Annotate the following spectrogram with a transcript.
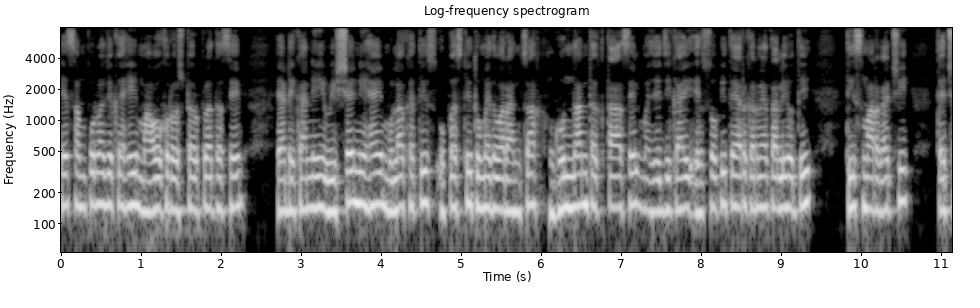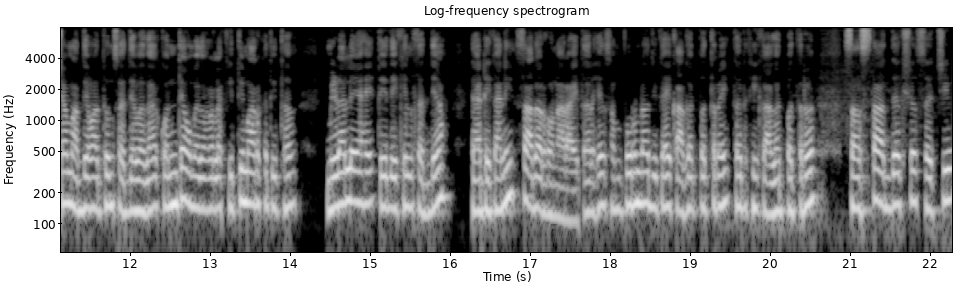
हे संपूर्ण जे काही मावक रोस्टर प्रत असेल या ठिकाणी विषयनिहाय मुलाखतीस उपस्थित उमेदवारांचा गुणदान तक्ता असेल म्हणजे जी काही एस ओ पी तयार करण्यात आली होती तीस मार्गाची त्याच्या माध्यमातून सध्या बघा कोणत्या उमेदवाराला किती मार्क तिथं मिळाले आहे ते देखील सध्या त्या ठिकाणी सादर होणार आहे. तर हे संपूर्ण जी काही कागदपत्र आहे तर ही कागदपत्र संस्था अध्यक्ष सचिव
